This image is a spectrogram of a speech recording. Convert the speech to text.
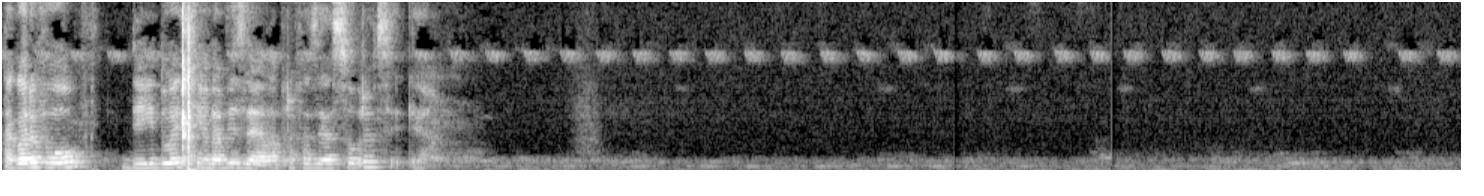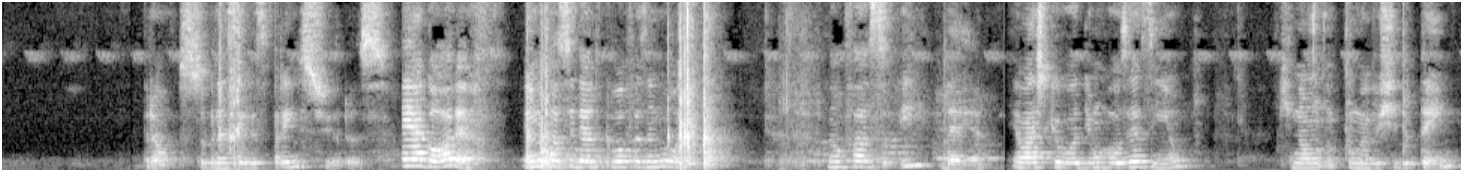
Agora eu vou de duetinho da Visela pra fazer a sobrancelha. Pronto, sobrancelhas preenchidas. E agora, eu não faço ideia do que vou fazer no olho. Não faço ideia. Eu acho que eu vou de um rosézinho, que não, o meu vestido tem.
